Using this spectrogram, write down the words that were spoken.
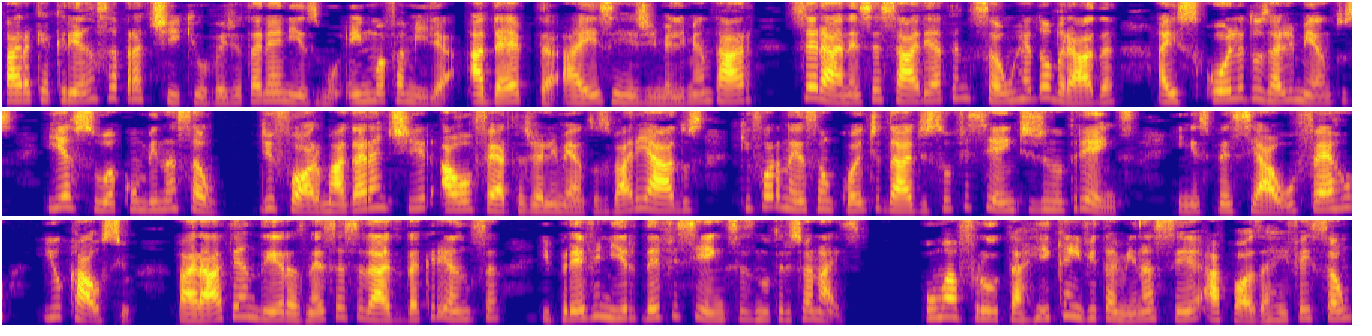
para que a criança pratique o vegetarianismo em uma família adepta a esse regime alimentar, será necessária atenção redobrada à escolha dos alimentos e à sua combinação, de forma a garantir a oferta de alimentos variados que forneçam quantidades suficientes de nutrientes, em especial o ferro e o cálcio, para atender às necessidades da criança e prevenir deficiências nutricionais. Uma fruta rica em vitamina C após a refeição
